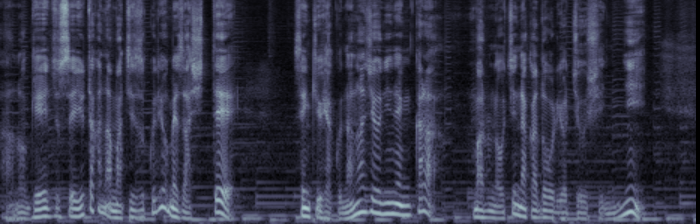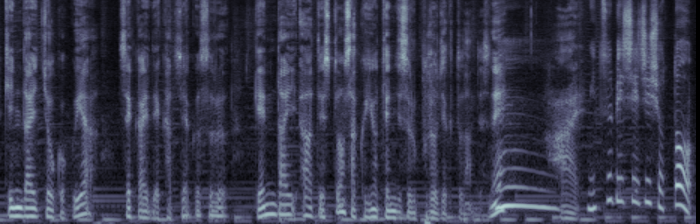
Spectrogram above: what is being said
あの芸術性豊かなまちづくりを目指して1972年から丸の内中通りを中心に近代彫刻や世界で活躍する現代アーティストの作品を展示するプロジェクトなんですうね。んはい、三菱地所と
